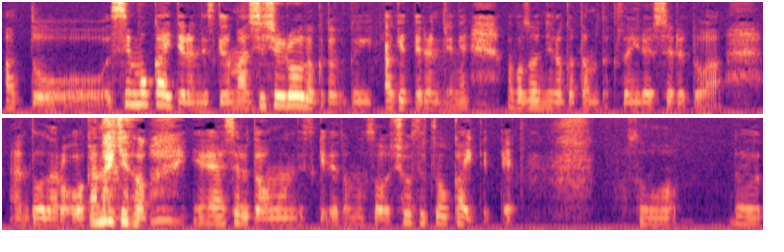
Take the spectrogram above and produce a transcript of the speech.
あと詩も書いてるんですけどまあ詩集朗読とかあげてるんでね、まあ、ご存知の方もたくさんいらっしゃるとはどうだろうわかんないけど いらっしゃるとは思うんですけれどもそう小説を書いてて。そうで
